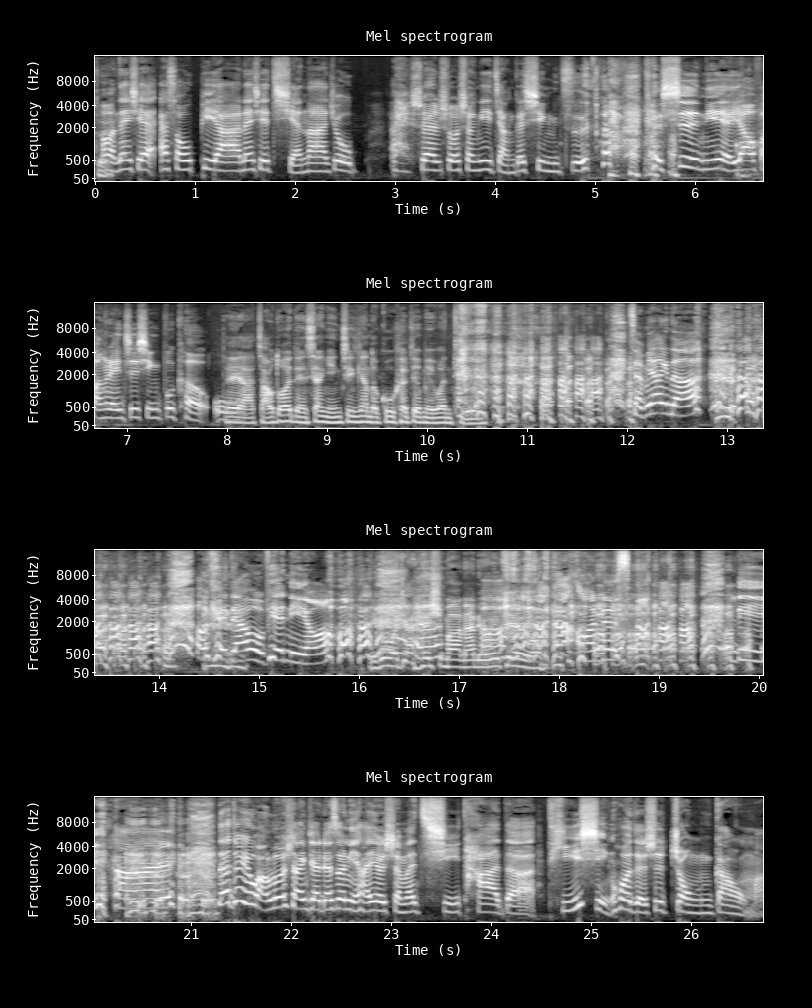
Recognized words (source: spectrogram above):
哦。那些 SOP 啊，那些钱呢、就。哎，虽然说生意讲个性字，可是你也要防人之心不可无。对呀、找多一点像银晶这样的顾客就没问题了。怎么样的？OK，等下我骗你哦你跟我讲 H 吗？哪里会骗我？，honest，厉害。那对于网络商家来说，你还有什么其他的提醒或者是忠告吗？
